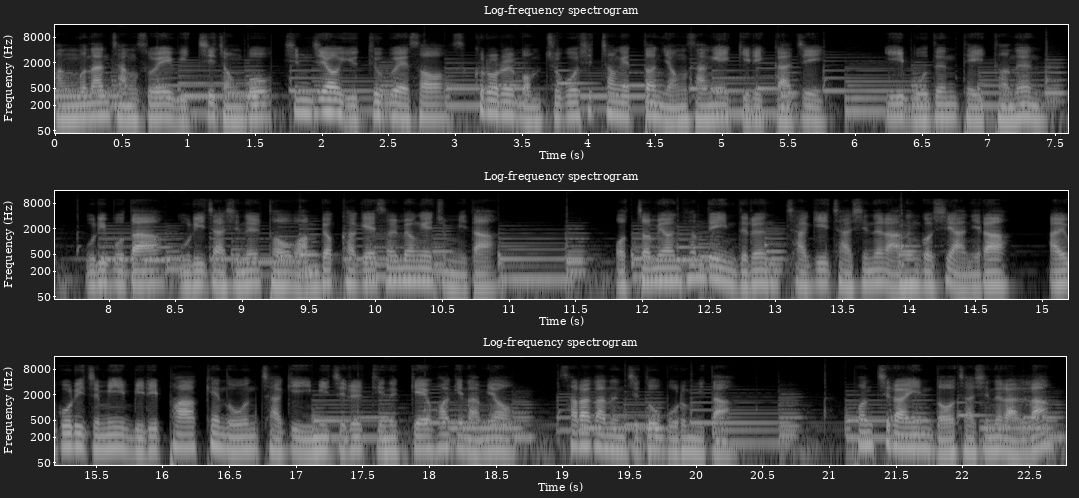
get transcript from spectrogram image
방문한 장소의 위치 정보, 심지어 유튜브에서 스크롤을 멈추고 시청했던 영상의 길이까지 이 모든 데이터는 우리보다 우리 자신을 더 완벽하게 설명해 줍니다. 어쩌면 현대인들은 자기 자신을 아는 것이 아니라 알고리즘이 미리 파악해 놓은 자기 이미지를 뒤늦게 확인하며 살아가는지도 모릅니다. 펀치라인 너 자신을 알라?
